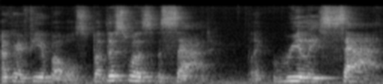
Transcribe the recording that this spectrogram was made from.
Okay, a few bubbles. But this was sad. Like, really sad.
